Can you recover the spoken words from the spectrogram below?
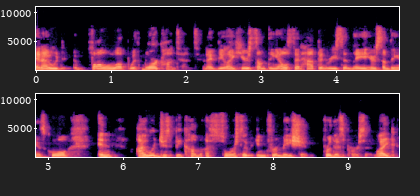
and I would follow up with more content. And I'd be like, here's something else that happened recently. Here's something that's cool. And I would just become a source of information for this person. Like,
